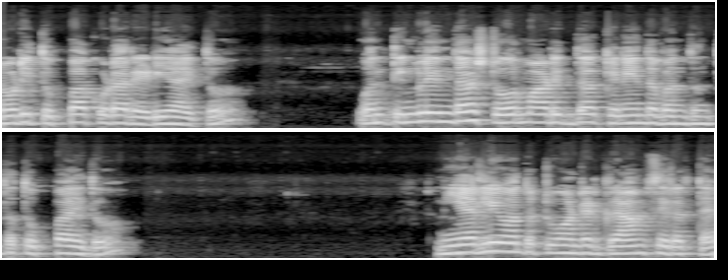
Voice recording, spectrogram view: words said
ನೋಡಿ, ತುಪ್ಪ ಕೂಡ ರೆಡಿ ಆಯಿತು. ಒಂದು ತಿಂಗಳಿಂದ ಸ್ಟೋರ್ ಮಾಡಿದ್ದ ಕೆನೆಯಿಂದ ಬಂದಂಥ ತುಪ್ಪ ಇದು. ನಿಯರ್ಲಿ ಒಂದು ಟೂ ಹಂಡ್ರೆಡ್ ಗ್ರಾಮ್ಸ್ ಇರುತ್ತೆ.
